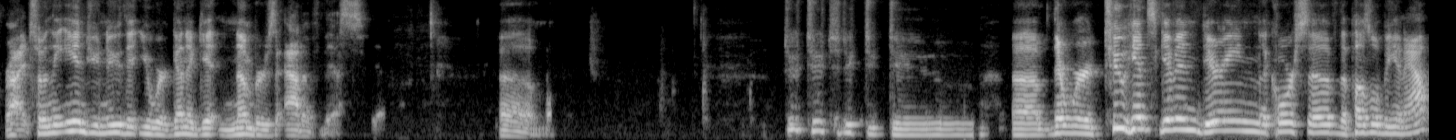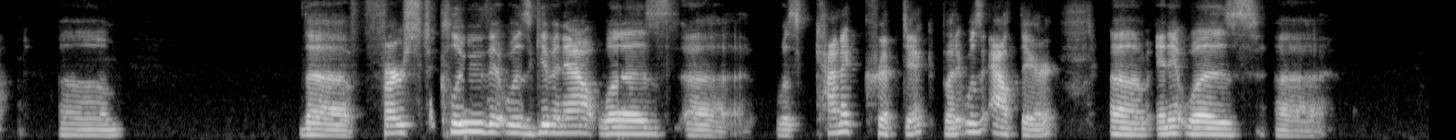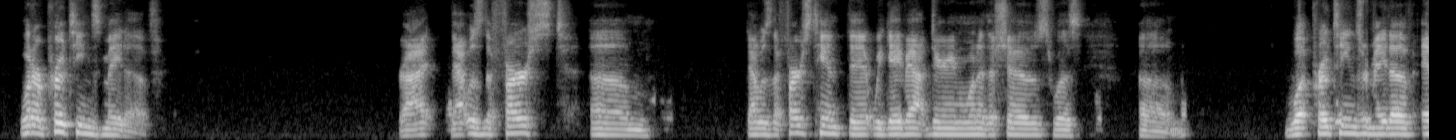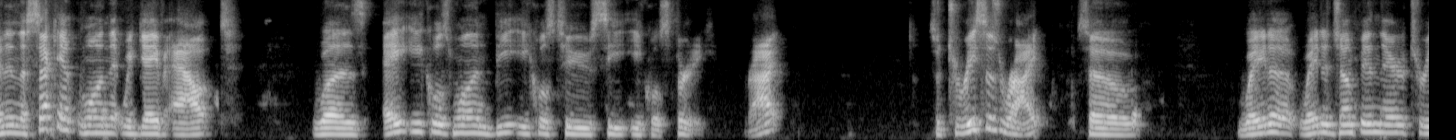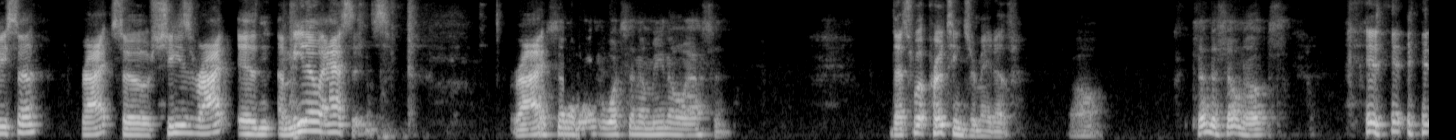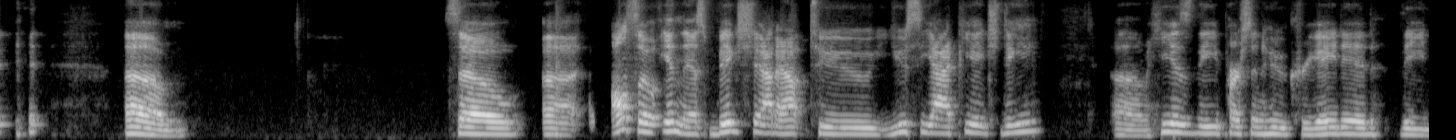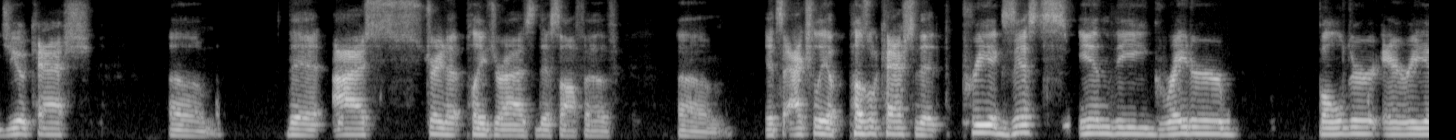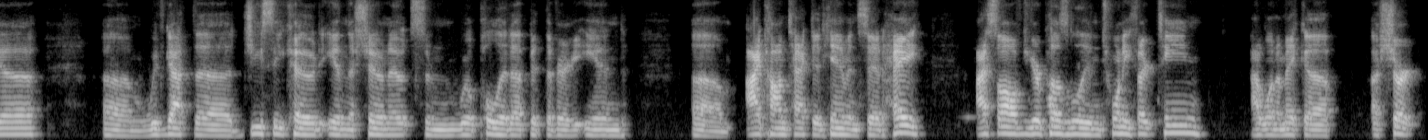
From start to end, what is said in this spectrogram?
Right. So in the end, you knew that you were going to get numbers out of this. Um, do, do, do, do, do. Um, there were two hints given during the course of the puzzle being out. Um, the first clue that was given out was uh, was kind of cryptic, but it was out there, um, and it was uh, what are proteins made of? Right. That was the first. Um, that was the first hint that we gave out during one of the shows was um, what proteins are made of, and then the second one that we gave out was A equals one, B equals two, C equals three, right? So Teresa's right. So way to way to jump in there, Teresa. Right. So she's right in amino acids. Right. What's an, amino- what's an amino acid? That's what proteins are made of. Oh, it's in the show notes. um so uh also in this big shout out to uci phd um, he is the person who created the geocache um, that i straight up plagiarized this off of. Um, it's actually a puzzle cache that pre-exists in the greater boulder area um, we've got the GC code in the show notes, and we'll pull it up at the very end. Um, I contacted him and said, "Hey, I solved your puzzle in 2013. I want to make a a shirt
